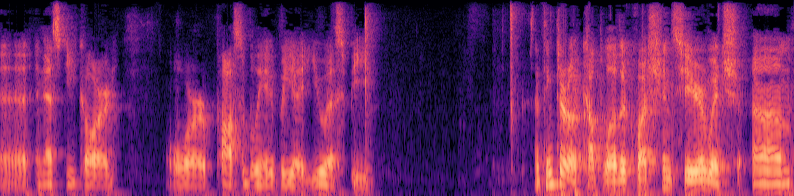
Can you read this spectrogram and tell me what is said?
a, an SD card or possibly via USB. I think there are a couple other questions here which um,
